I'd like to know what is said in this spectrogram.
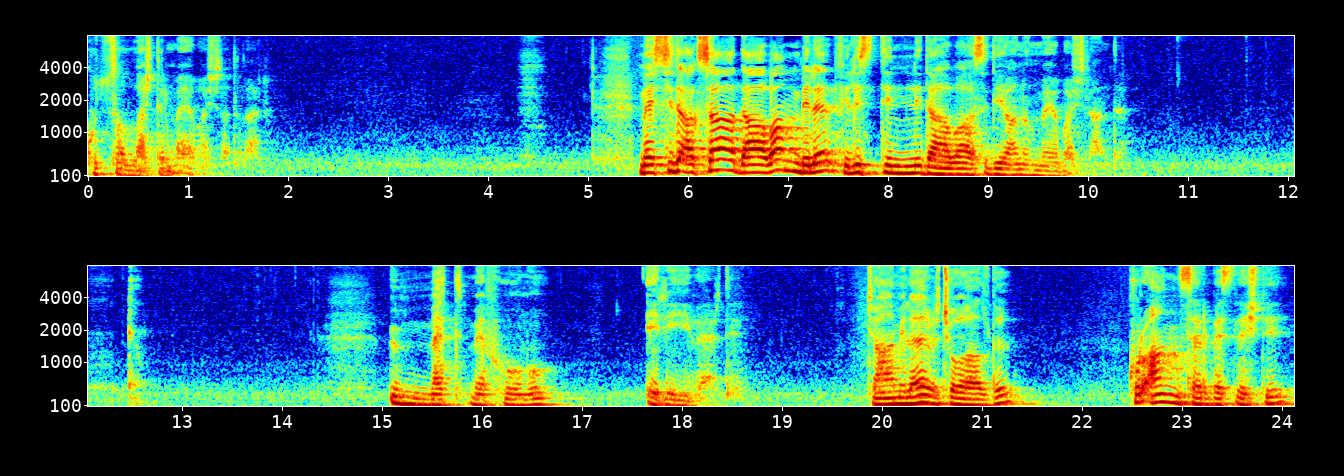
kutsallaştırmaya başladılar. Mescid-i Aksa davam bile Filistinli davası diye anılmaya başlandı. Ümmet mefhumu eriyi verdi. Camiler çoğaldı. Kur'an serbestleşti.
